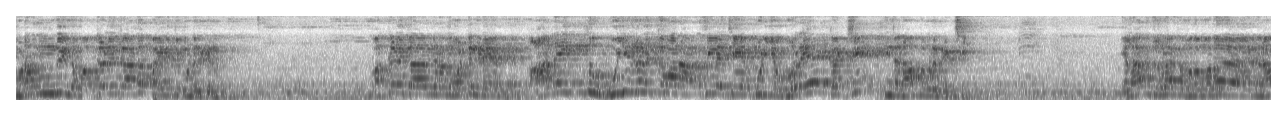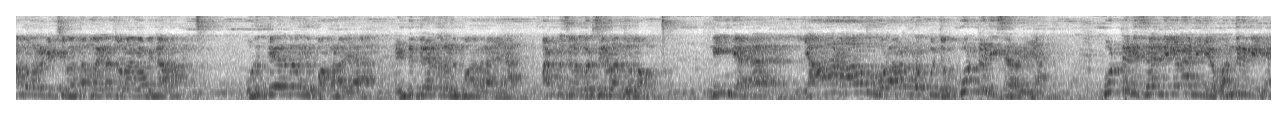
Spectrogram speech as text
தொடர்ந்து இந்த மக்களுக்காக பயணித்துக் கொண்டிருக்கிறது. மக்களுக்காகங்கிறது மட்டும் கிடையாது. அனைத்து உயிர்களுக்குமான அரசியலை செய்யக்கூடிய ஒரே கட்சி இந்த நாம் தமிழர் கட்சி. எல்லாரும் சொல்றாங்க முத முத இந்த நாம் தமிழர் கட்சி வந்தப்ப என்ன சொன்னாங்க அப்படின்னா ஒரு தேர்தல் நிற்பாங்களாயா? ரெண்டு தேர்தல் நிற்பாங்களாயா? அடுத்த சில பரிசுகள்லாம் சொல்லும். நீங்க யாராவது ஒரு ஆள் கூட கொஞ்சம் கூட்டணி சேரணையா கூட்டணி சேர்ந்தீங்கன்னா நீங்க வந்துருவீங்க.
